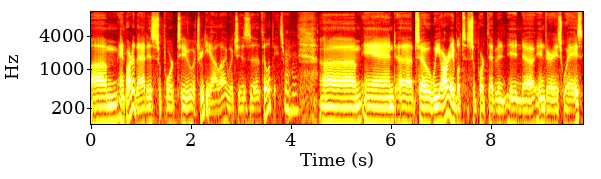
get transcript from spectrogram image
um, and part of that is support to a treaty ally, which is uh, Philippines, right? Um, and uh, so we are able to support them in in, uh, in various ways.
